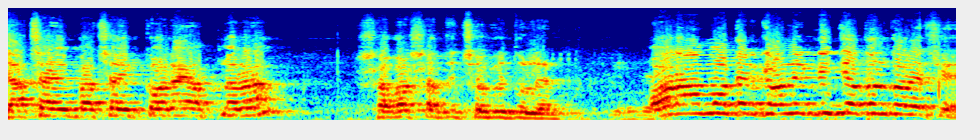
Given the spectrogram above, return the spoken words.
যাচাই বাছাই করে আপনারা সবার সাথে ছবি তুলেন। ওরা আমাদেরকে অনেক নির্যাতন করেছে।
